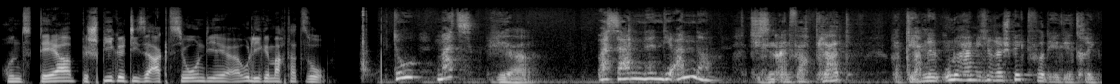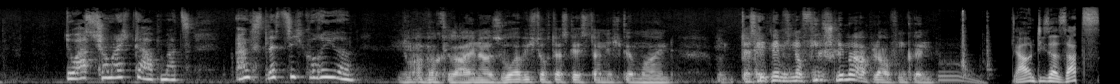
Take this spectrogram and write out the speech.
Und der bespiegelt diese Aktion, die Uli gemacht hat, so. Du, Mats? Ja. Was sagen denn die anderen? Die sind einfach platt. Und die haben einen unheimlichen Respekt vor dir gekriegt. Du hast schon recht gehabt, Mats. Angst lässt sich kurieren. Ja, aber Kleiner, so habe ich doch das gestern nicht gemeint. Das hätte nämlich noch viel schlimmer ablaufen können. Ja, und dieser Satz,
